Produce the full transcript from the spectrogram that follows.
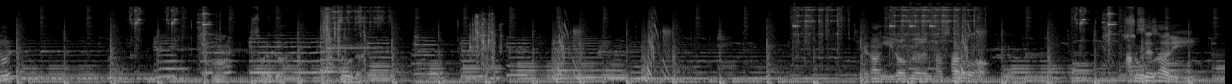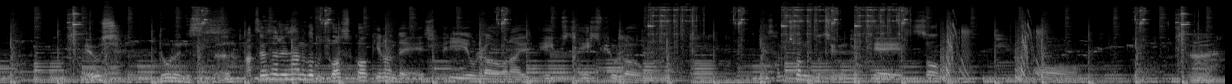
케미솔? あそれかどうだ 개강 이러면 다 산 거 같고 악세사리 よしどれにすんだ 악세사리 사는 것도 좋았을 것 같긴 한데 SP 올라가거나 HP, HP 올라가거나 근데 3천도 지금 그렇게 써 어, あ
